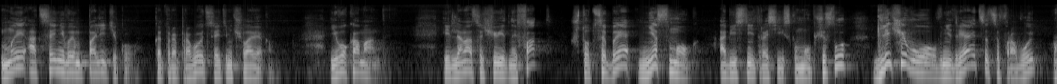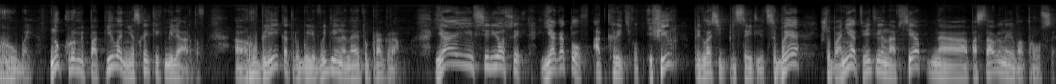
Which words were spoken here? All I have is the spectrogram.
Мы оцениваем политику, которая проводится этим человеком, его командой. И для нас очевидный факт, что ЦБ не смог объяснить российскому обществу, для чего внедряется цифровой рубль. Ну, кроме попила нескольких миллиардов а, рублей, которые были выделены на эту программу. Я и всерьез, я готов открыть вот эфир, пригласить представителей ЦБ, чтобы они ответили на все поставленные вопросы.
